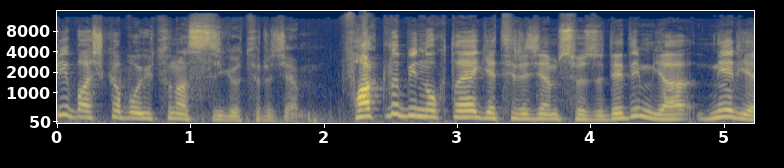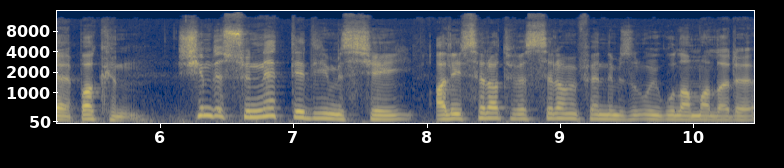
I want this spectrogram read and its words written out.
bir başka boyutuna sizi götüreceğim. Farklı bir noktaya getireceğim sözü dedim ya nereye bakın. Şimdi sünnet dediğimiz şey aleyhissalatü vesselam efendimizin uygulamaları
